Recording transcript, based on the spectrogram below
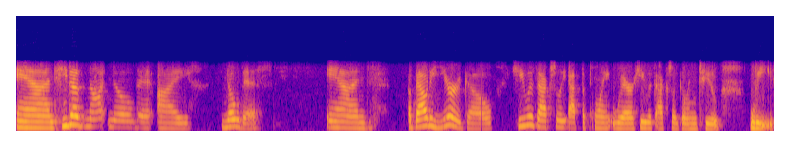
and he does not know that I know this. And about a year ago, he was actually at the point where he was actually going to leave.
